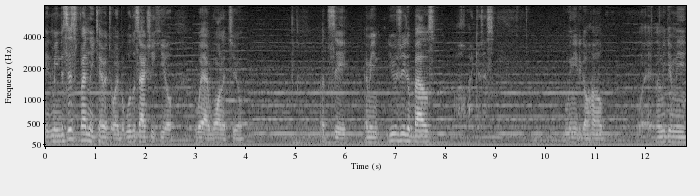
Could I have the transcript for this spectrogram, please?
I mean, this is friendly territory, but will this actually heal the way I want it to? Let's see. I mean, usually the battles Oh, my goodness. we need to go help. Wait, let me give me,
